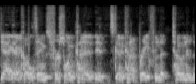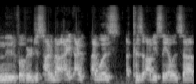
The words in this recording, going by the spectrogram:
Yeah, I got a couple things. First one, kind of, it's going to kind of break from the tone or the mood of what we were just talking about. I, I, I was because obviously I was uh,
